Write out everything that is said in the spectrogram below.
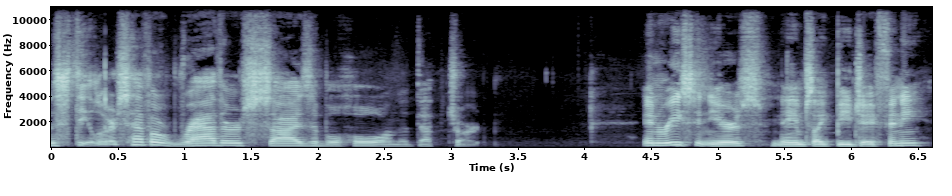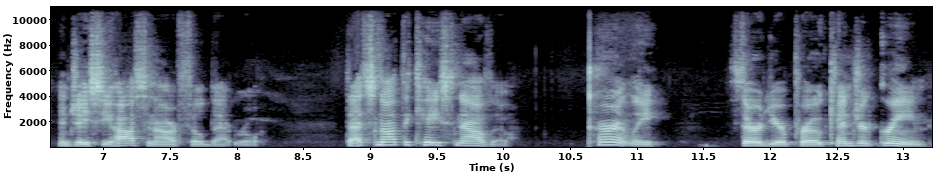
the Steelers have a rather sizable hole on the depth chart. In recent years, names like BJ Finney and JC Hassenauer filled that role. That's not the case now, though. Currently, third year pro Kendrick Green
